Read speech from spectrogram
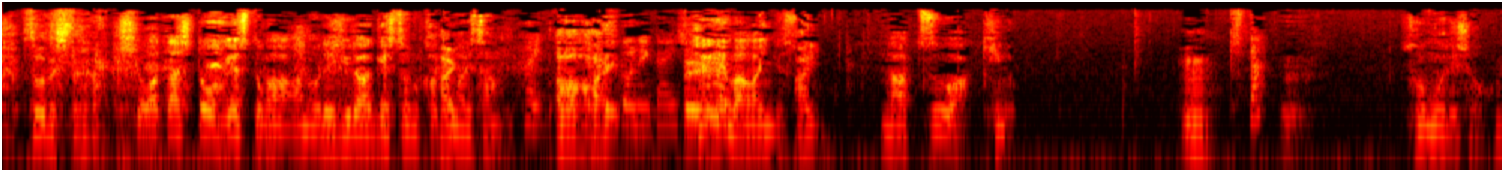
そうでしたか。で私とゲストが、あの、レギュラーゲストのかとまりさん。はい。あはいよろしくお願いします。テーマがいいんです。はい。夏は絹。来たそう思うでしょう。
